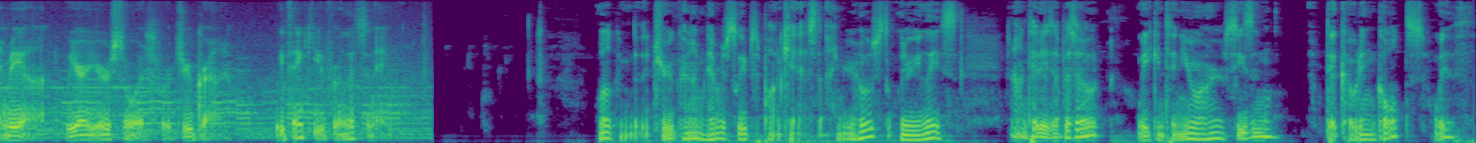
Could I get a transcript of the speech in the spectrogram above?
and beyond. We are your source for true crime. We thank you for listening. Welcome to the True Crime Never Sleeps podcast. I'm your host, Larry Lace. And on today's episode, we continue our season of decoding cults with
